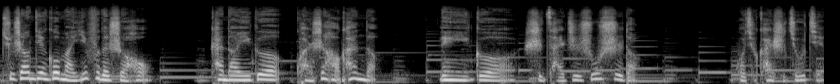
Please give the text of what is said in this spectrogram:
去商店购买衣服的时候，看到一个款式好看的，另一个是材质舒适的，我就开始纠结。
